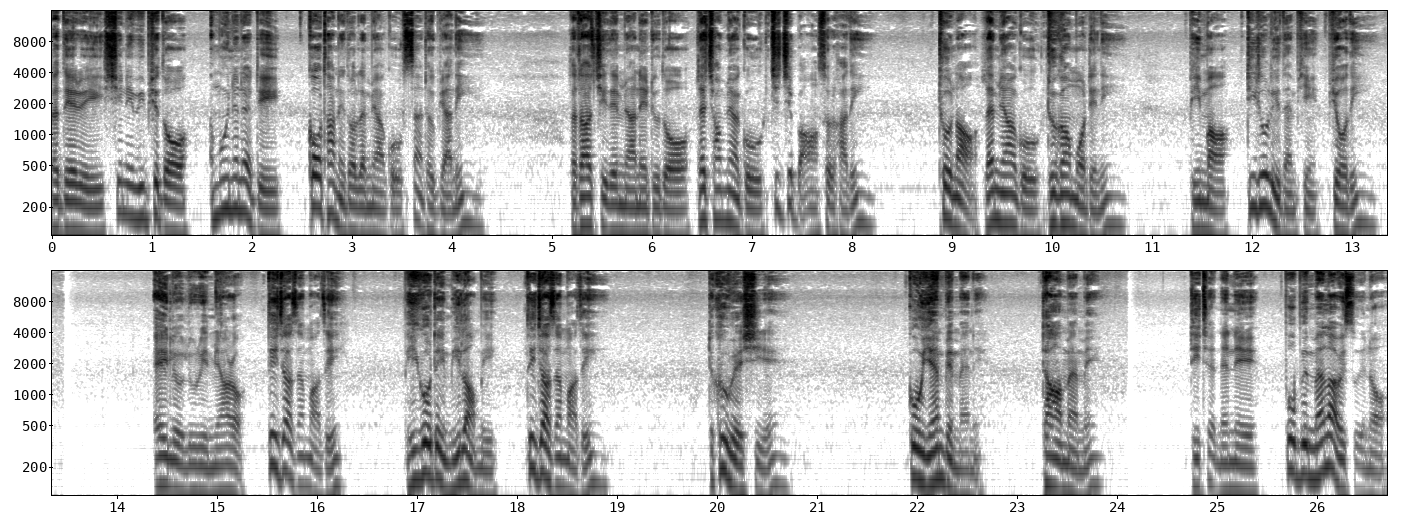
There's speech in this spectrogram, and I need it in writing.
လက်သေးတွေရှင်းနေပြီဖြစ်တော့အမွှေးနဲ့နဲ့တွေကော့ထနေတော့လက်များကိုစန့်ထုတ်ပြန်သည်လက်သားချီတဲ့များနဲ့တူသောလက်ချောင်းများကိုကြစ်ကြစ်ပအောင်ဆိုထားသည်ထို့နောက်လက်များကိုဒူးကောင်းမော်တင်သည်ပြီးမှတီးထိုးလေတံဖြင့်ပျော်သည်အဲ့လိုလူတွေများတော့တေးကြစမ်းပါစေမီးကိုတိတ်မီးလောင်မီတေးကြစမ်းပါစေတခုပဲရှိတယ်ကိုရမ်းပင်မန်းနေဒါအမှန်ပဲဒီထက်နည်းနည်းပိုပင်မန်းလာပြီဆိုရင်တော့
